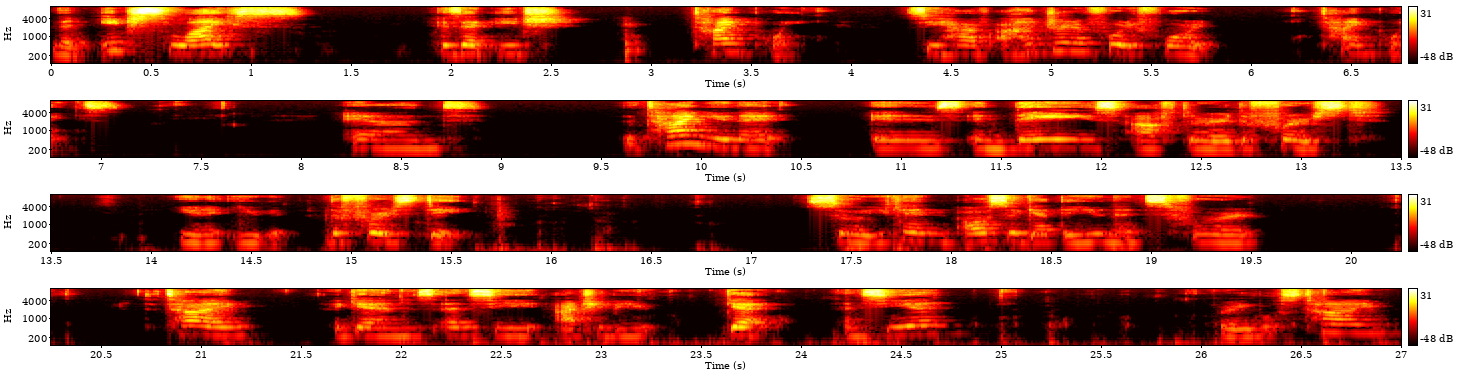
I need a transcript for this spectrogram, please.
Then each slice is at each time point. So you have 144 time points. And the time unit is in days after the first unit the first date. So you can also get the units for the time. Again, is nc attribute get ncin variables time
